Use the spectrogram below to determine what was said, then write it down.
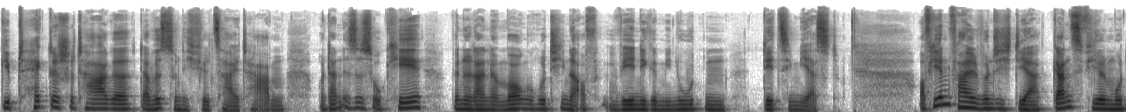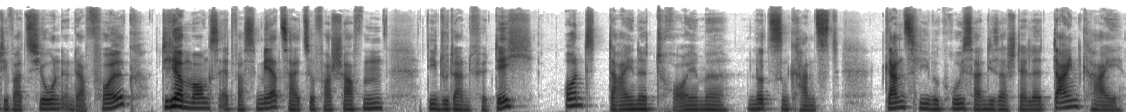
gibt hektische Tage, da wirst du nicht viel Zeit haben. Und dann ist es okay, wenn du deine Morgenroutine auf wenige Minuten dezimierst. Auf jeden Fall wünsche ich dir ganz viel Motivation und Erfolg, dir morgens etwas mehr Zeit zu verschaffen, die du dann für dich und deine Träume nutzen kannst. Ganz liebe Grüße an dieser Stelle, dein Kai.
